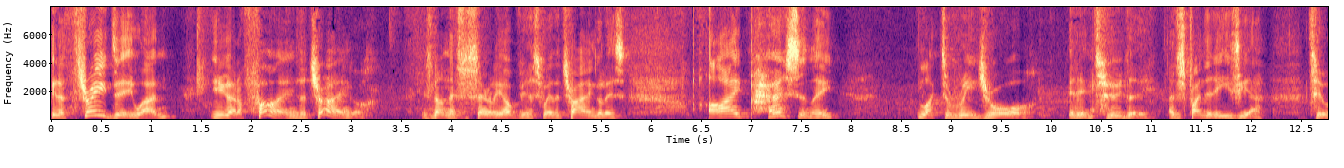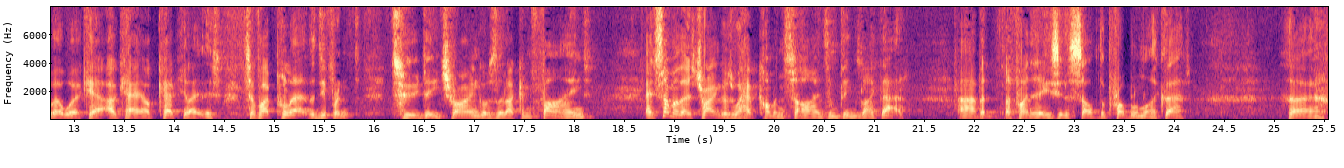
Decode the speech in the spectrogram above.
In a 3D one, you've got to find the triangle. It's not necessarily obvious where the triangle is. I personally like to redraw it in 2D. I just find it easier to uh, work out, okay, I'll calculate this. So if I pull out the different 2D triangles that I can find, and some of those triangles will have common sides and things like that. Uh, but I find it easy to solve the problem like that. So,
